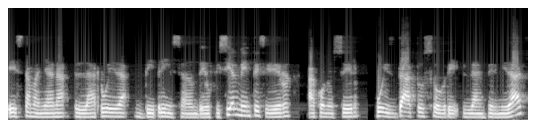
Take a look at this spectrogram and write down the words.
esta mañana la rueda de prensa donde oficialmente se dieron a conocer pues datos sobre la enfermedad,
